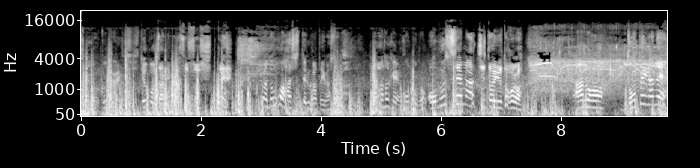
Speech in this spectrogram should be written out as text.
水浴開始してございます。そして、今どこ走ってるかと言いますと、長野県北部小布施町というところ、あの、土手がね、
